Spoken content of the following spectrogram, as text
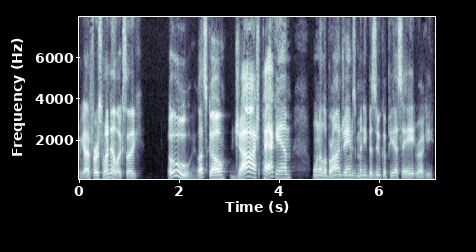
We got a first win. It looks like. Ooh, let's go. Josh Packham, one of LeBron James mini bazooka PSA 8 rookie.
